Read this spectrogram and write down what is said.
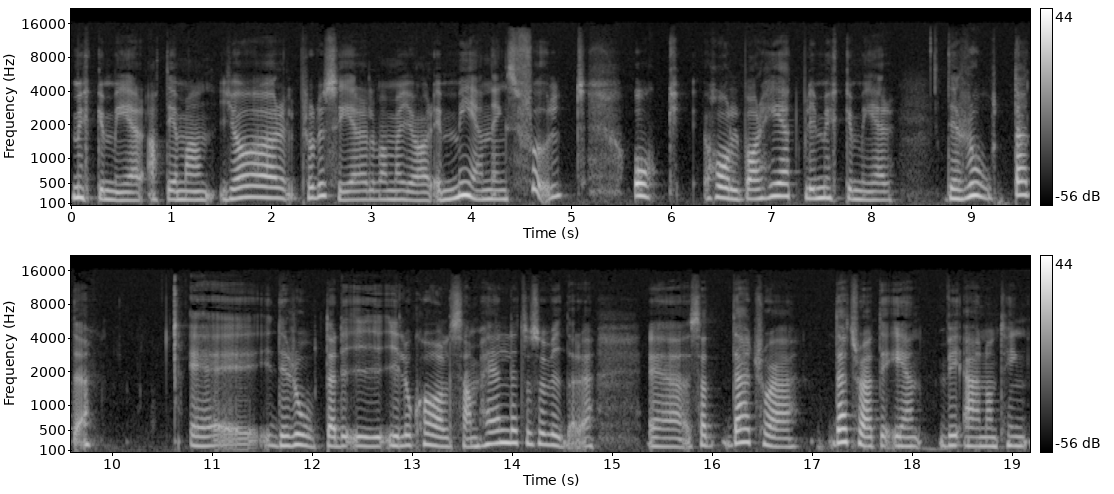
mycket mer att det man gör, producerar eller vad man gör är meningsfullt. Och hållbarhet blir mycket mer det rotade. Eh, det rotade i, i lokalsamhället och så vidare. Eh, så där tror, jag, där tror jag att det är, vi är någonting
